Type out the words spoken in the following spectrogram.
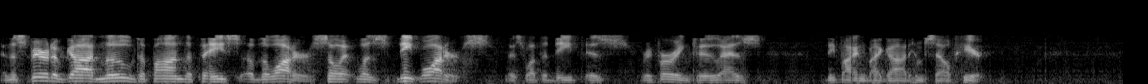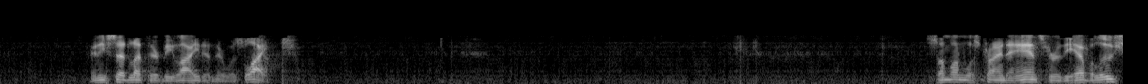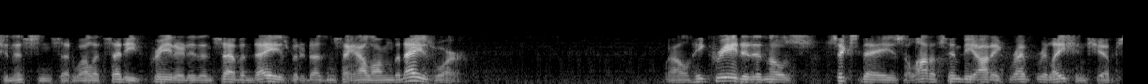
And the Spirit of God moved upon the face of the waters. So it was deep waters. That's what the deep is referring to as defined by God himself here. And he said, let there be light, and there was light. Someone was trying to answer the evolutionists and said, well, it said he created it in seven days, but it doesn't say how long the days were. Well, he created in those six days a lot of symbiotic relationships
